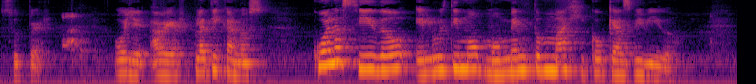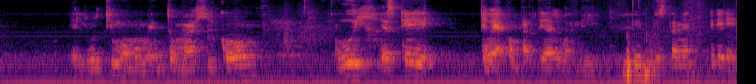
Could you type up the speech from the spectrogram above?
súper. Oye, a ver, platícanos. ¿Cuál ha sido el último momento mágico que has vivido? El último momento mágico. Uy, es que te voy a compartir algo, Andy. Justamente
